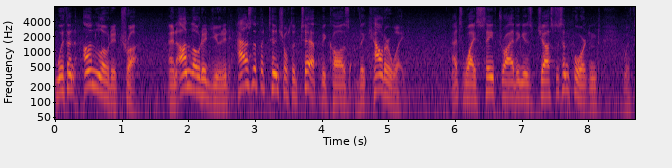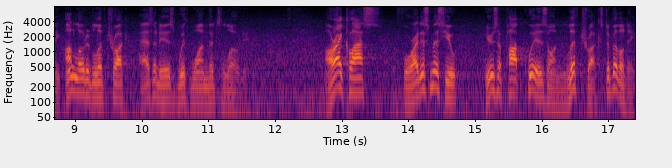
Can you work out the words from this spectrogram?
with an unloaded truck. An unloaded unit has the potential to tip because of the counterweight. That's why safe driving is just as important with the unloaded lift truck as it is with one that's loaded. All right, class, before I dismiss you, Here's a pop quiz on lift truck stability.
